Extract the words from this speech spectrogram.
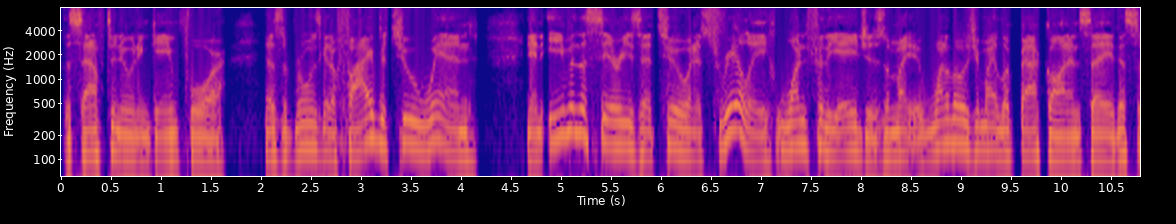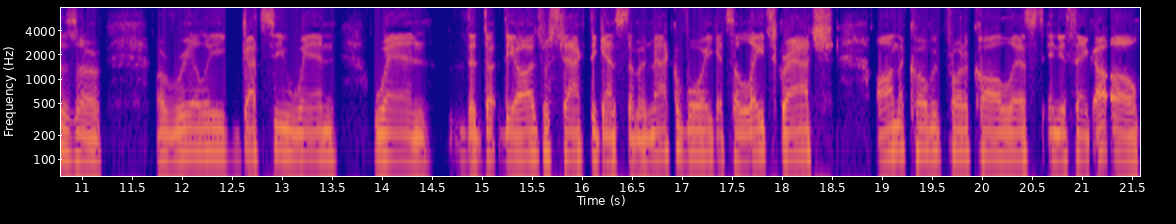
this afternoon in game 4 as the Bruins get a 5 to 2 win and even the series at two, and it's really one for the ages. One of those you might look back on and say this is a a really gutsy win when the the odds were stacked against them. And McAvoy gets a late scratch on the COVID protocol list, and you think, uh oh.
